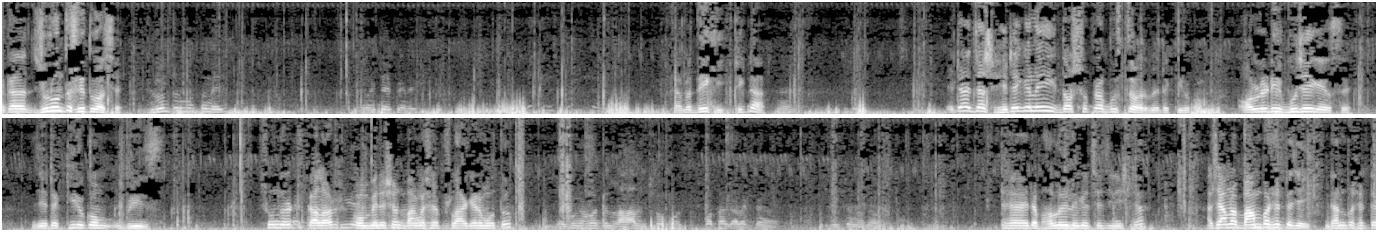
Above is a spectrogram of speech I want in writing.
একটা ঝুলন্ত সেতু আছে। ঝুলন্তর মতো নেই। ওই টাইপের আমরা দেখি ঠিক না? হ্যাঁ। এটা জাস্ট হেঁটে গেলেই দর্শকরা বুঝতে পারবে এটা কীরকম। অলরেডি বুঝে গেছে যে এটা কীরকম ব্রিজ সুন্দর একটা কালার কম্বিনেশন বাংলাদেশের ফ্ল্যাগের মতো। এবং আমাদের লাল সবুজ পতাকার একটা ঘোষণা দেওয়া হ্যাঁ এটা ভালোই লেগেছে জিনিসটা। আচ্ছা আমরা বাম পাশেরটা যাই। ডান পাশেরটা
